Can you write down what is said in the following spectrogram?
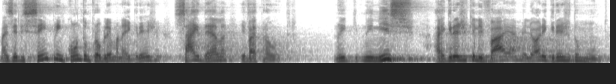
mas ele sempre encontra um problema na igreja, sai dela e vai para outra. No, no início, a igreja que ele vai é a melhor igreja do mundo,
